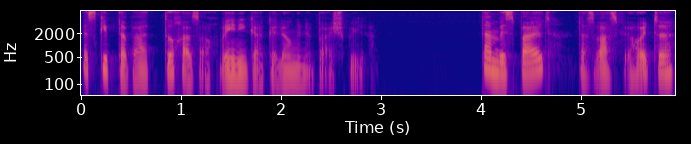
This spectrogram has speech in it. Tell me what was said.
Es gibt aber durchaus auch weniger gelungene Beispiele. Dann bis bald, das war's für heute.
